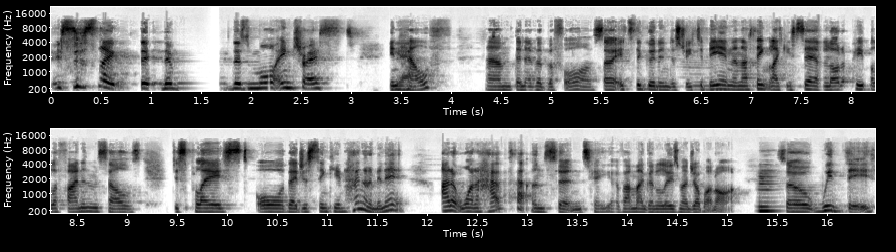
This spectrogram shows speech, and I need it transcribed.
it's just like the, the, there's more interest in yeah. health um, than ever before. So it's a good industry to be in. Mm. And I think, like you said, a lot of people are finding themselves displaced or they're just thinking, hang on a minute, I don't want to have that uncertainty of am I going to lose my job or not. Mm. So with this,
